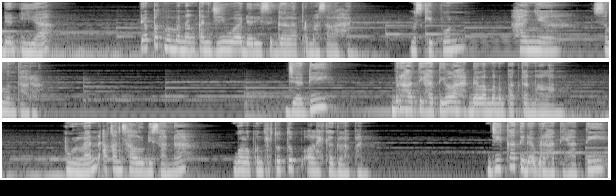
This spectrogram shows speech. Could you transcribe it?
Dan ia dapat memenangkan jiwa dari segala permasalahan, meskipun hanya sementara. Jadi, berhati-hatilah dalam menempatkan malam Bulan akan selalu di sana, walaupun tertutup oleh kegelapan. Jika tidak berhati-hati,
